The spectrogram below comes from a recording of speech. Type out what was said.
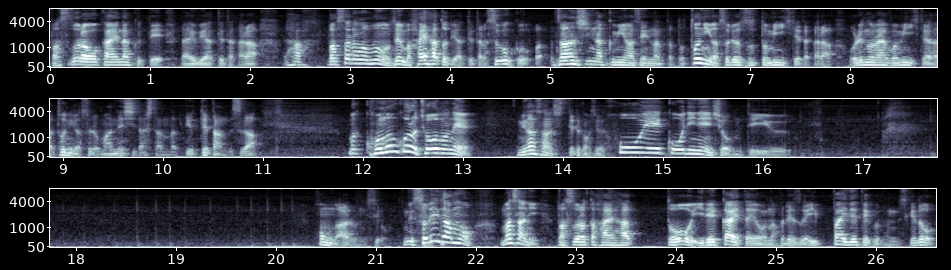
バスドラを変えなくてライブやってたから、バスドラの分を全部ハイハットでやってたらすごく斬新な組み合わせになったと。トニーはそれをずっと見に来てたから、俺のライブを見に来てたからトニーがそれを真似しだしたんだって言ってたんですが、まあ、この頃ちょうどね、皆さん知ってるかもしれない。 four-way coordination っていう本があるんですよ。で、それがもうまさにバスドラとハイハットトを入れ替えたようなフレーズがいっぱい出てくるんですけど、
